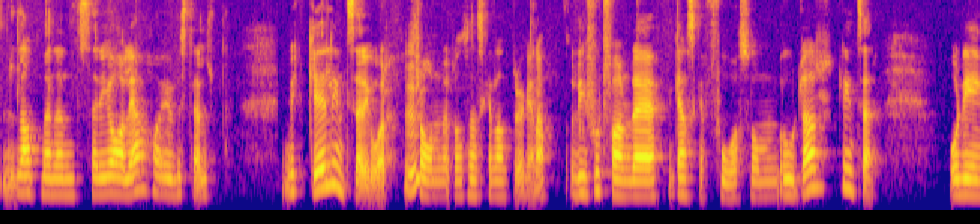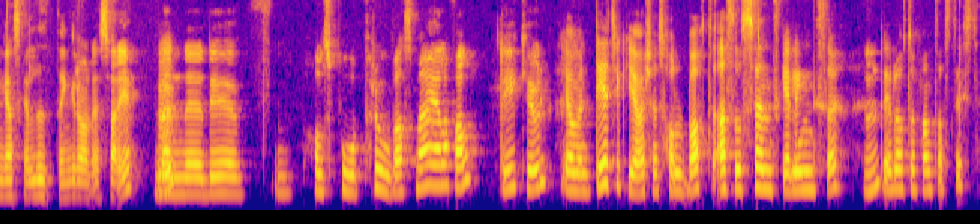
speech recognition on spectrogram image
Lantmännen Cerealia har ju beställt mycket linser i år Mm. från de svenska lantbrukarna. Och det är fortfarande ganska få som odlar linser. Och det är en ganska liten gröda i Sverige. Mm. Men eh, det hålls på att provas med i alla fall. Det är kul. Ja men det tycker jag känns hållbart. Alltså svenska linser. Mm. Det låter fantastiskt.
